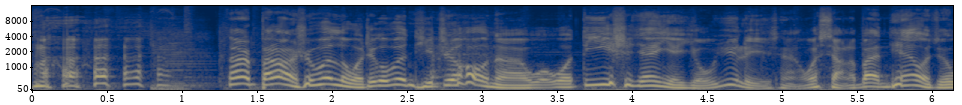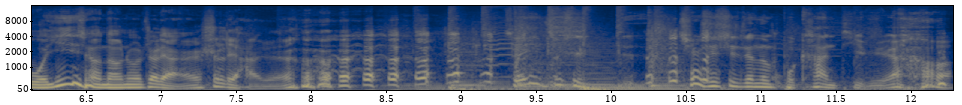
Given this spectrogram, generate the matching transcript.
吗？但是白老师问了我这个问题之后呢，我我第一时间也犹豫了一下，我想了半天，我觉得我印象当中这俩人是俩人。所以就是确实是真的不看体育啊。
